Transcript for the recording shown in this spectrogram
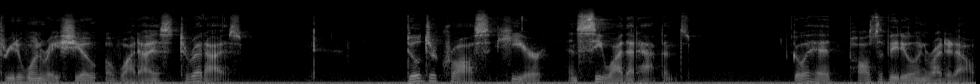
3 to 1 ratio of white eyes to red eyes. Build your cross here and see why that happens. Go ahead, pause the video and write it out.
